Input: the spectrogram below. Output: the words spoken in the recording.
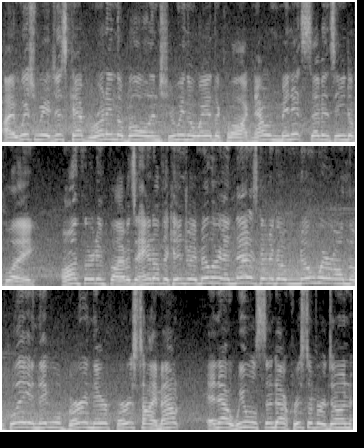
I wish we had just kept running the ball and chewing away at the clock. Now a minute 17 to play. On third and five, it's a handoff to Kendre Miller, and that is going to go nowhere on the play, and they will burn their first timeout. And now we will send out Christopher Dunn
